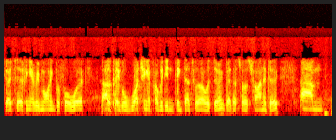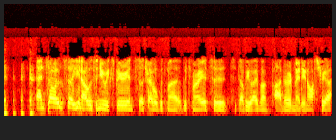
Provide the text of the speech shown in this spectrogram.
go surfing every morning before work. Other people watching it probably didn't think that's what I was doing, but that's what I was trying to do. Um, and so, so you know, it was a new experience. I travelled with my with Maria to to WA. My partner had met in Austria.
